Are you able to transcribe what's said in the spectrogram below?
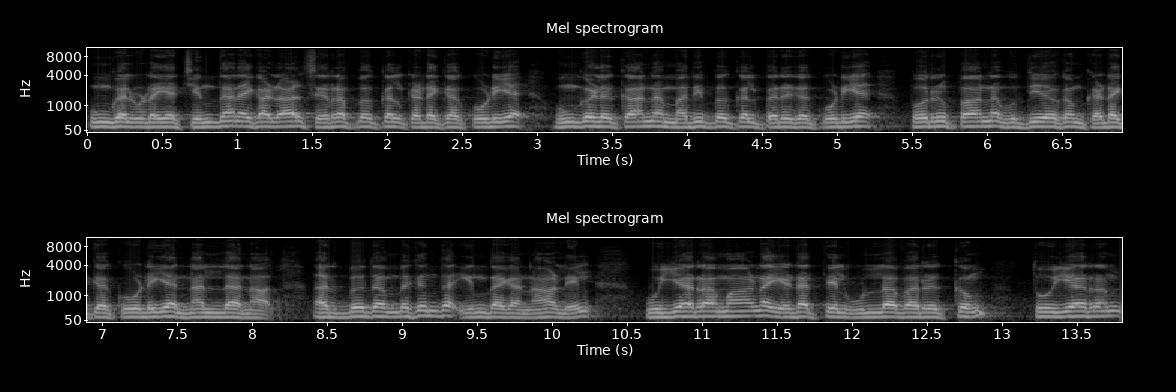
உங்களுடைய சிந்தனைகளால் சிறப்புகள் கிடைக்கக்கூடிய உங்களுக்கான மதிப்புகள் பெருகக்கூடிய பொறுப்பான உத்தியோகம் கிடைக்கக்கூடிய நல்ல நாள். அற்புதம் மிகுந்த இன்றைய நாளில் உயரமான இடத்தில் உள்ளவருக்கும் துயரம்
